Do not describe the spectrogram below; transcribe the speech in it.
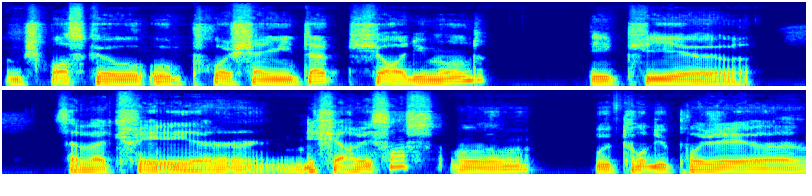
Donc je pense qu'au au prochain meetup, il y aura du monde. Et puis euh, ça va créer euh, une effervescence au- autour du projet euh,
